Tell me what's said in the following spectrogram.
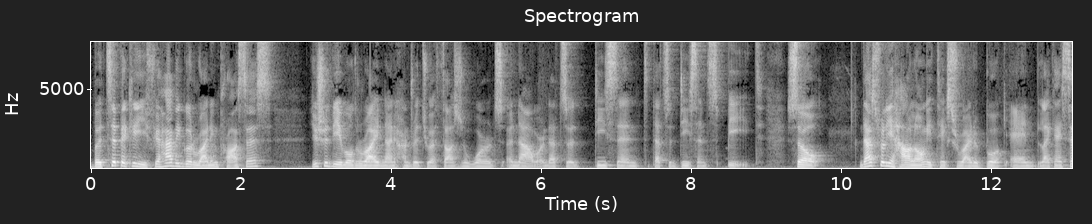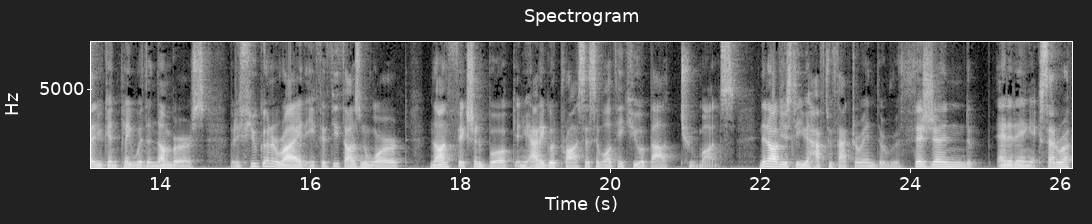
But typically, if you have a good writing process, you should be able to write 900 to 1000 words an hour. That's a decent that's a decent speed. So that's really how long it takes to write a book. And like I said, you can play with the numbers. But if you're going to write a 50,000 word nonfiction book and you have a good process, it will take you about two months. Then obviously you have to factor in the revision, the editing, etc.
